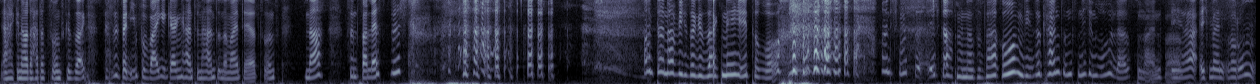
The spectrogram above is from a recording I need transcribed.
Ja, genau, da hat er zu uns gesagt, wir sind bei ihm vorbeigegangen, Hand in Hand, und da meinte er zu uns, na, sind wir lesbisch? und dann habe ich so gesagt, nee, hetero. und ich wusste, ich dachte mir nur so, warum? Wieso kannst du uns nicht in Ruhe lassen einfach? Ja, ich meine, warum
